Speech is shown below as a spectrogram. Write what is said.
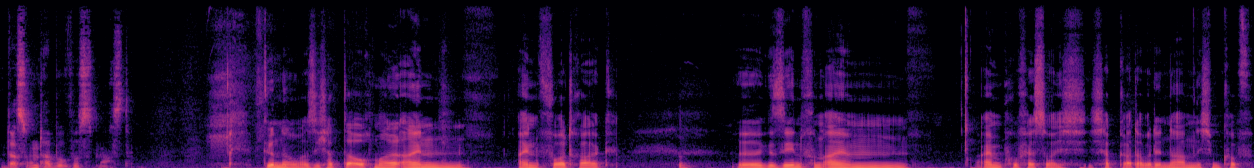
das unterbewusst machst. Genau, also ich habe da auch mal einen, einen Vortrag äh, gesehen von einem, einem Professor. Ich, ich habe gerade aber den Namen nicht im Kopf.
